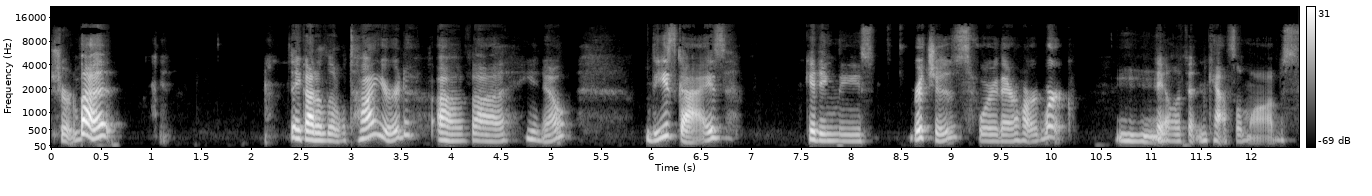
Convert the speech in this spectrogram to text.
Sure. But they got a little tired of, uh, you know, these guys getting these riches for their hard work, Mhm. the Elephant and Castle mobs.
